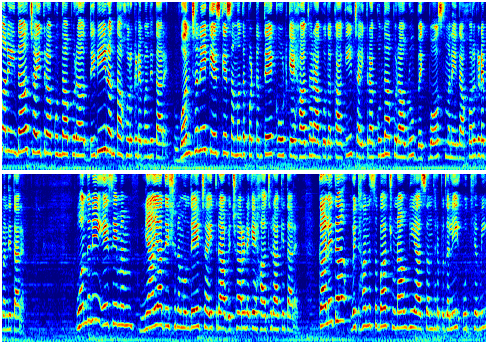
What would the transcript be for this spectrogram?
ಮನೆಯಿಂದ ಚೈತ್ರ ಕುಂದಾಪುರ ದಿಢೀರಂತ ಹೊರಗಡೆ ಬಂದಿದ್ದಾರೆ. ವಂಚನೆ ಕೇಸ್ಗೆ ಸಂಬಂಧಪಟ್ಟಂತೆ ಕೋರ್ಟ್ಗೆ ಹಾಜರಾಗುವುದಕ್ಕಾಗಿ ಚೈತ್ರ ಕುಂದಾಪುರ ಅವರು ಬಿಗ್ ಬಾಸ್ ಮನೆಯಿಂದ ಹೊರಗಡೆ ಬಂದಿದ್ದಾರೆ. ಒಂದನೇ ಎಸಿಎಂಎಂ ನ್ಯಾಯಾಧೀಶನ ಮುಂದೆ ಚೈತ್ರ ವಿಚಾರಣೆಗೆ ಹಾಜರಾಗಿದ್ದಾರೆ. ಕಳೆದ ವಿಧಾನಸಭಾ ಚುನಾವಣೆಯ ಸಂದರ್ಭದಲ್ಲಿ ಉದ್ಯಮಿ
